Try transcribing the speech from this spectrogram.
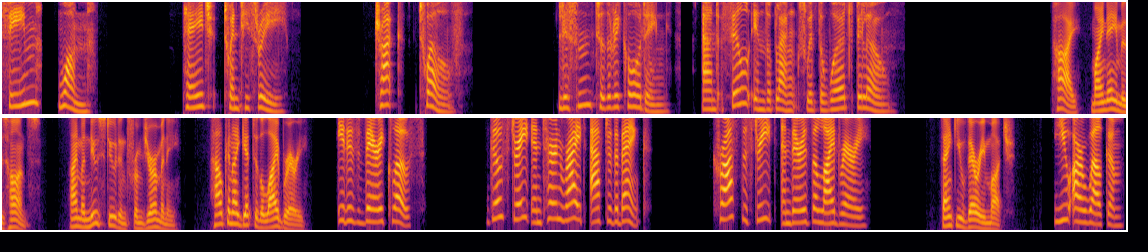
Theme 1 Page 23 Track 12 Listen to the recording and fill in the blanks with the words below. Hi, my name is Hans. I'm a new student from Germany. How can I get to the library? It is very close. Go straight and turn right after the bank. Cross the street and there is the library. Thank you very much. You are welcome.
